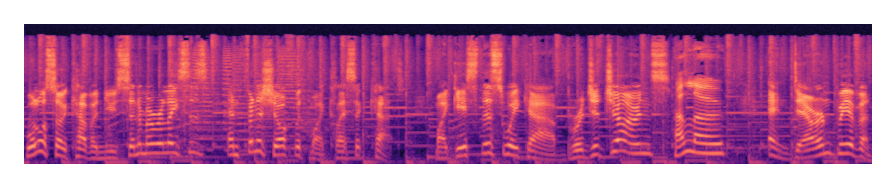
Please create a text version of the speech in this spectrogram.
We'll also cover new cinema releases and finish off with my classic cut. My guests this week are Bridget Jones Hello. and Darren Bevan.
